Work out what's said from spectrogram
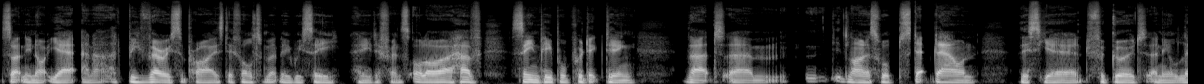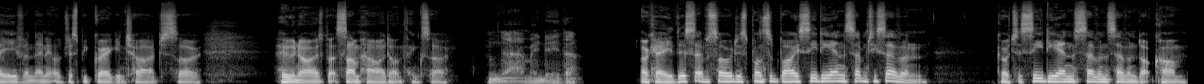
Certainly not yet. And I'd be very surprised if ultimately we see any difference. Although I have seen people predicting that um, Linus will step down this year for good and he'll leave and then it'll just be Greg in charge. So who knows? But somehow I don't think so. No, me neither. Okay, this episode is sponsored by CDN77. Go to cdn77.com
